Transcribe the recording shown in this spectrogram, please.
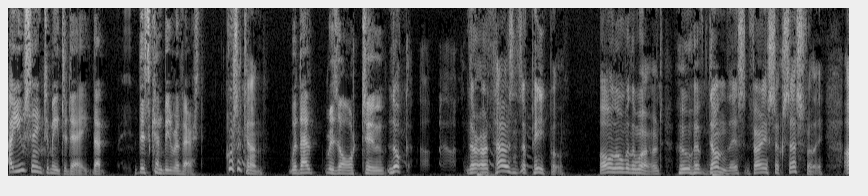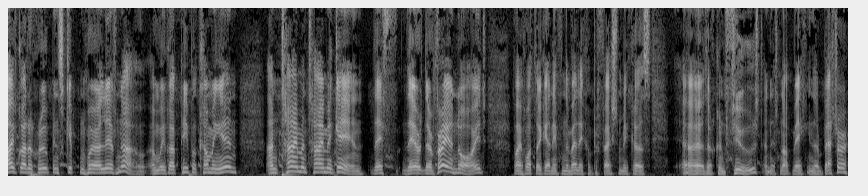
are you saying to me today that this can be reversed? Of course it can. Without resort to look, uh, there are thousands of people all over the world who have done this very successfully. I've got a group in Skipton where I live now, and we've got people coming in, and time and time again, they they're, they're very annoyed by what they're getting from the medical profession because uh, they're confused and it's not making them better.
